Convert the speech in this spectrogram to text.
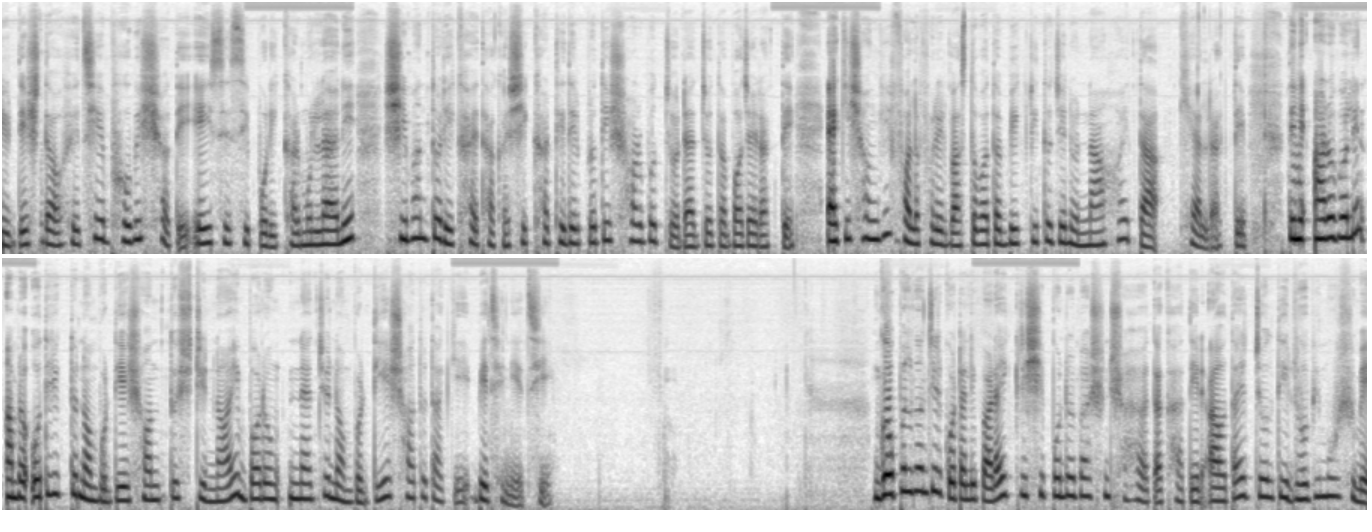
নির্দেশ দেওয়া হয়েছে, ভবিষ্যতে এইচএসসি পরীক্ষার মূল্যায়নে সীমান্ত রেখায় থাকা শিক্ষার্থীদের প্রতি সর্বোচ্চ ন্যায্যতা বজায় রাখতে, একই সঙ্গে ফলাফলের বাস্তবতা বিকৃত যেন না হয় তা খেয়াল রাখতে। তিনি আরও বলেন, আমরা অতিরিক্ত নম্বর দিয়ে সন্তুষ্টি নয়, বরং ন্যায্য নম্বর দিয়ে সততাকে বেছে নিয়েছি। গোপালগঞ্জের কোটালীপাড়ায় কৃষি পুনর্বাসন সহায়তা খাতের আওতায় চলতি রবি মৌসুমে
